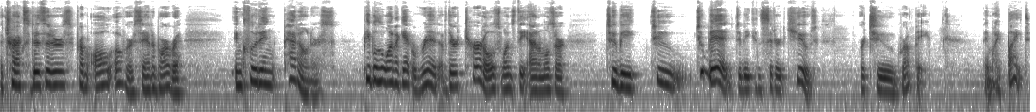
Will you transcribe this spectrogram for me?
attracts visitors from all over Santa Barbara, including pet owners, people who want to get rid of their turtles once the animals are too be too too big to be considered cute or too grumpy. They might bite.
